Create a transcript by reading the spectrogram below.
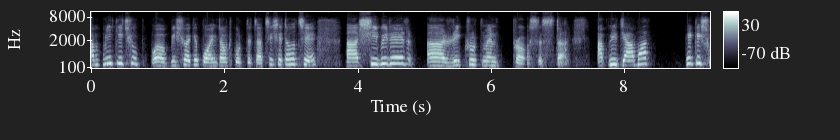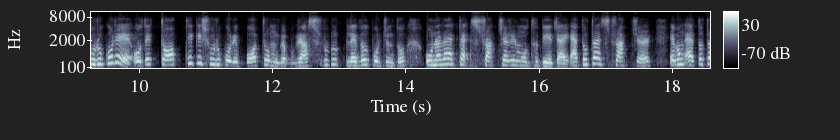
আমি কিছু বিষয়কে পয়েন্ট আউট করতে চাচ্ছি। সেটা হচ্ছে শিবিরের রিক্রুটমেন্ট প্রসেসটা আপনি জামাত থেকে শুরু করে, ওদের টপ থেকে শুরু করে বটম গ্রাসরুট লেভেল পর্যন্ত ওনারা একটা স্ট্রাকচারের মধ্য দিয়ে যায়। এতটা স্ট্রাকচার এবং এতটা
